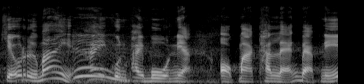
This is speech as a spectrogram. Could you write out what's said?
เขียวหรือไม่ให้คุณไพบูลย์เนี่ยออกมาแถลงแบบนี้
